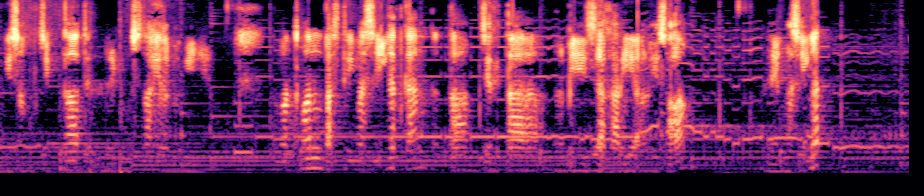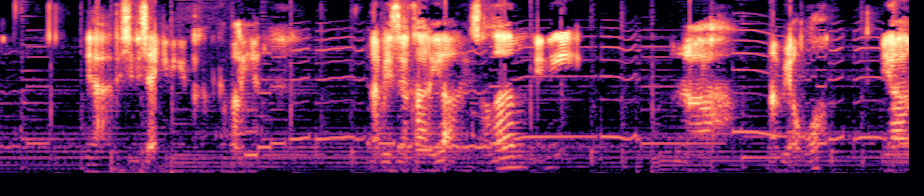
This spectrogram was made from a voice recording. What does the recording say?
bagi sang pencipta tidak ada yang mustahil baginya. Teman-teman pasti masih ingat kan tentang cerita Nabi Zakaria alaihissalam ada yang masih ingat? Ya di sini saya ingin ingatkan kembali ya. Nabi Zakaria alaihissalam ini adalah Nabi Allah yang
